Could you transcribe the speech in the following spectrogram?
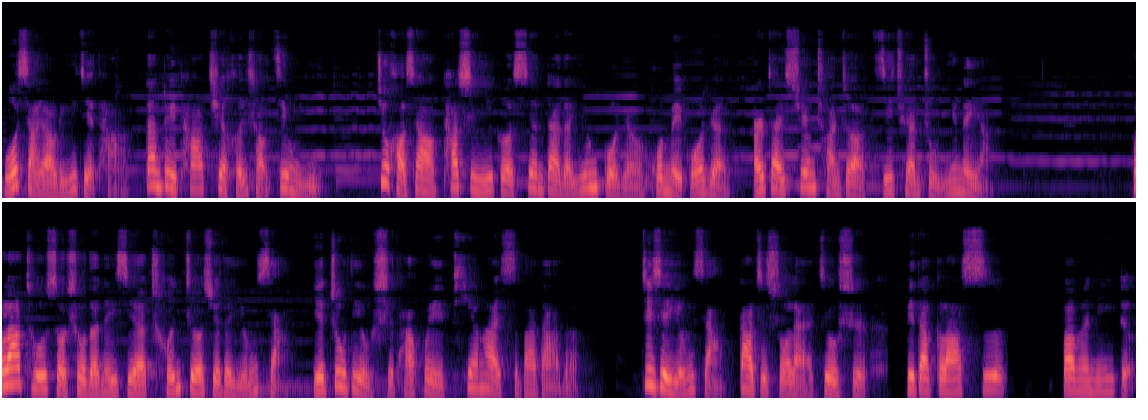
我想要理解他，但对他却很少敬意，就好像他是一个现代的英国人或美国人，而在宣传着极权主义那样。柏拉图所受的那些纯哲学的影响，也注定使他会偏爱斯巴达的。这些影响大致说来就是。毕达哥拉斯、巴门尼德、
